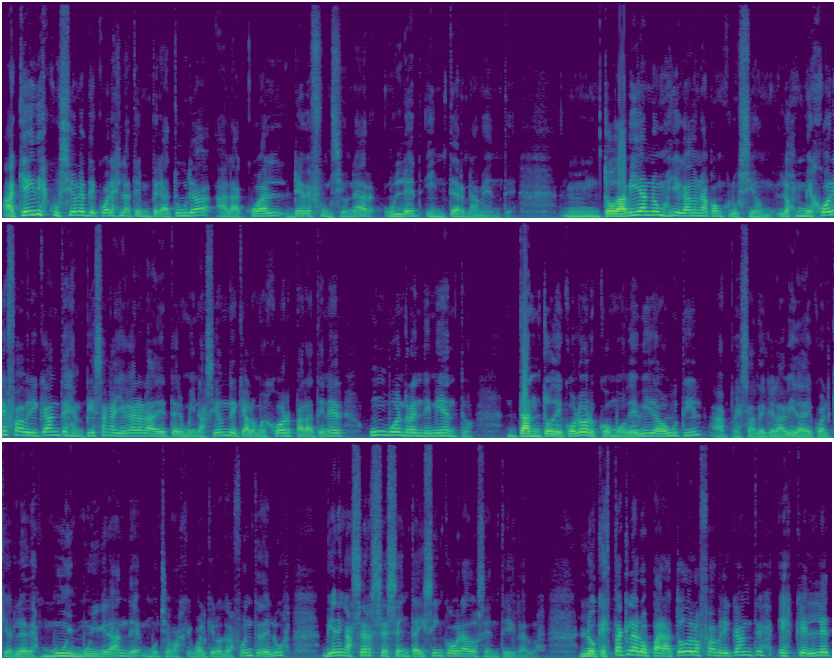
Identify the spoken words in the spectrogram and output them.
Aquí hay discusiones de cuál es la temperatura a la cual debe funcionar un LED internamente. Mm, todavía no hemos llegado a una conclusión. Los mejores fabricantes empiezan a llegar a la determinación de que a lo mejor para tener un buen rendimiento, tanto de color como de vida útil, a pesar de que la vida de cualquier LED es muy muy grande, mucho más que cualquier otra fuente de luz, vienen a ser 65 grados centígrados. Lo que está claro para todos los fabricantes es que el LED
